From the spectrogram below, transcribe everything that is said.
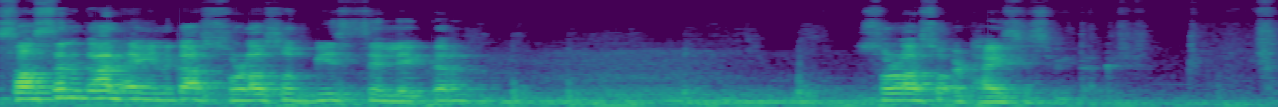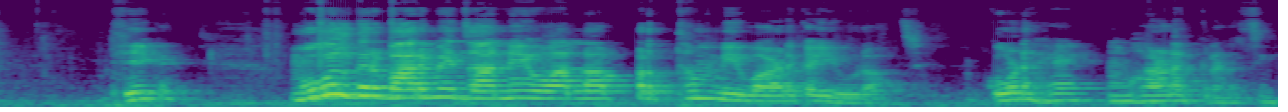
शासनकाल है इनका 1620 से लेकर 1628 ईस्वी तक। ठीक है? मुगल दरबार में जाने वाला प्रथम मेवाड़ का युवराज कौन है? महाराणा करण सिंह।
